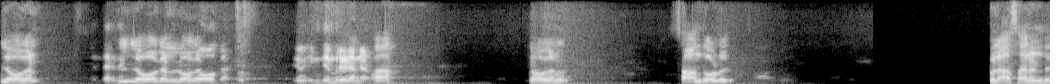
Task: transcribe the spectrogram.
ലോഗൺ ലോഗൺ ലോഗൺ ലോക ഇത് ഇന്ത്യൻ ബ്രീഡ് തന്നെയാണ് ആ. ലോഗണ്. സാന്തോൾ. പുലാസാനുണ്ട്.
